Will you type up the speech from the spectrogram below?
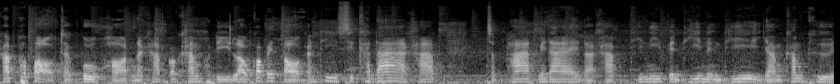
ครับพอออกจากบูพอร์ตนะครับ ก็ค่ำพอดีเราก็ไปต่อกันที่ซิคาด้าครับ จะพลาดไม่ได้นะครับ ที่นี่เป็นที่หนึ่งที่ยามค่ำคืน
